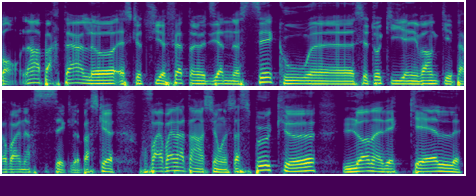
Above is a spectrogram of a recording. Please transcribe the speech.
Bon, là, en partant, là, est-ce que tu as fait un diagnostic ou euh, c'est toi qui invente qui est pervers narcissique? Là? Parce que faut faire bien attention. Ça se peut que l'homme avec elle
